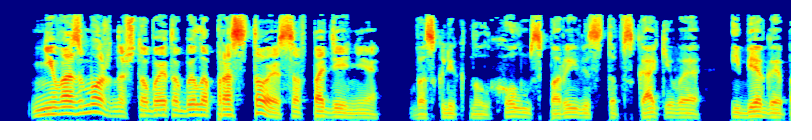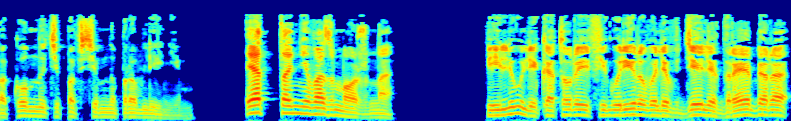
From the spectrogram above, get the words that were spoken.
— Невозможно, чтобы это было простое совпадение! — воскликнул Холмс, порывисто вскакивая и бегая по комнате по всем направлениям. — Это невозможно! Пилюли, которые фигурировали в деле Дребера,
